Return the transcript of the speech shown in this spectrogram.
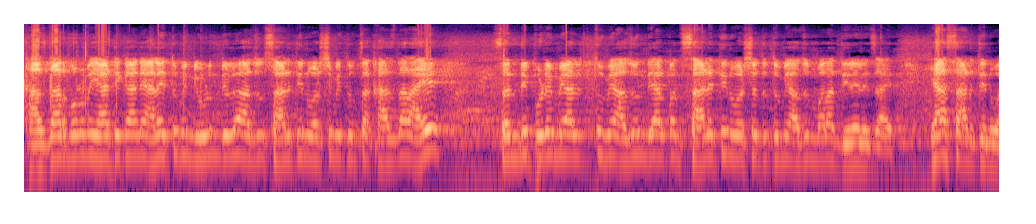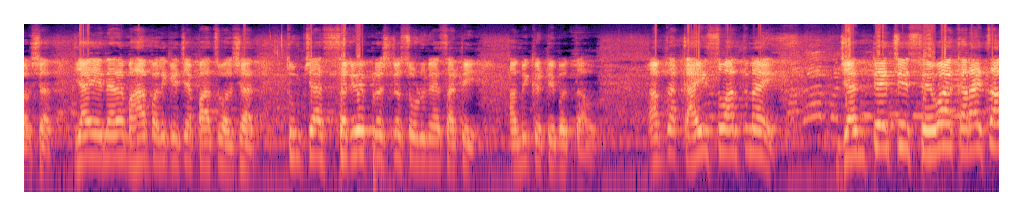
खासदार म्हणून मी या ठिकाणी आले तुम्ही निवडून दिलो अजून साडेतीन वर्ष मी तुमचा खासदार आहे. संधी पुढे मिळाली तुम्ही अजून द्याल पण साडेतीन वर्ष तर तुम्ही अजून मला दिलेलेच आहेत. ह्या साडेतीन वर्षात या येणाऱ्या महापालिकेच्या पाच वर्षात तुमच्या सगळे प्रश्न सोडवण्यासाठी आम्ही कटिबद्ध आहोत. आमचा काही स्वार्थ नाही. जनतेची सेवा करायचा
